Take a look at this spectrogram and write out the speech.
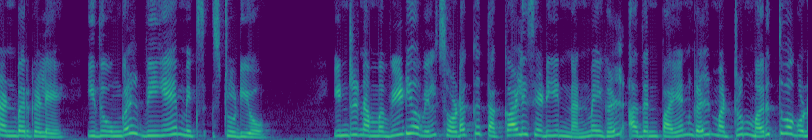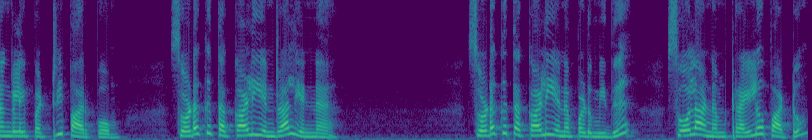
நண்பர்களே இது உங்கள் விஏ மிக்ஸ் ஸ்டுடியோ இன்று நம்ம வீடியோவில் சொடக்கு தக்காளி செடியின் நன்மைகள் அதன் பயன்கள் மற்றும் மருத்துவ குணங்களை பற்றி பார்ப்போம். சொடக்கு தக்காளி என்றால் என்ன? சொடக்கு தக்காளி எனப்படும் இது சோலானம் ட்ரைலோபாட்டும்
